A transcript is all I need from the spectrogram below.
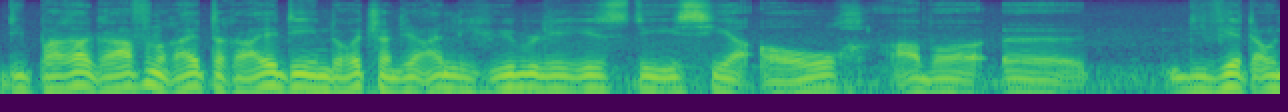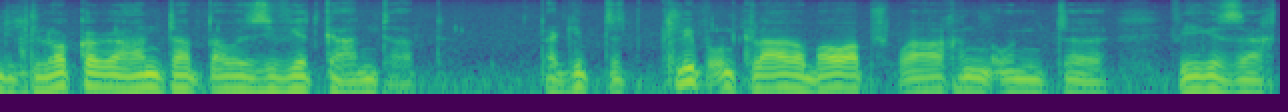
Die Paragraphenreiterei, die in Deutschland ja eigentlich üblich ist, die ist hier auch, aber äh, die wird auch nicht locker gehandhabt, aber sie wird gehandhabt. Da gibt es klipp und klare Bauabsprachen und äh, wie gesagt,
